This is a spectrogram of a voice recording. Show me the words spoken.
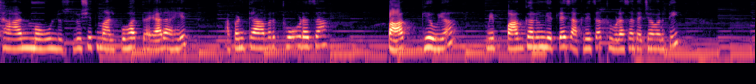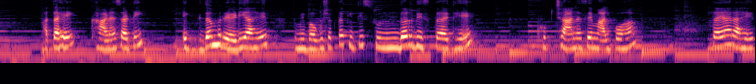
छान मऊ लुसलुशीत मालपोहा तयार आहेत. आपण त्यावर थोडासा पाक घेऊया. मी पाक घालून घेतलाय साखरेचा थोडासा त्याच्यावरती. आता हे खाण्यासाठी एकदम रेडी आहेत. तुम्ही बघू शकता किती सुंदर दिसत आहेत हे. खूप छान असे मालपोहा तयार आहेत.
